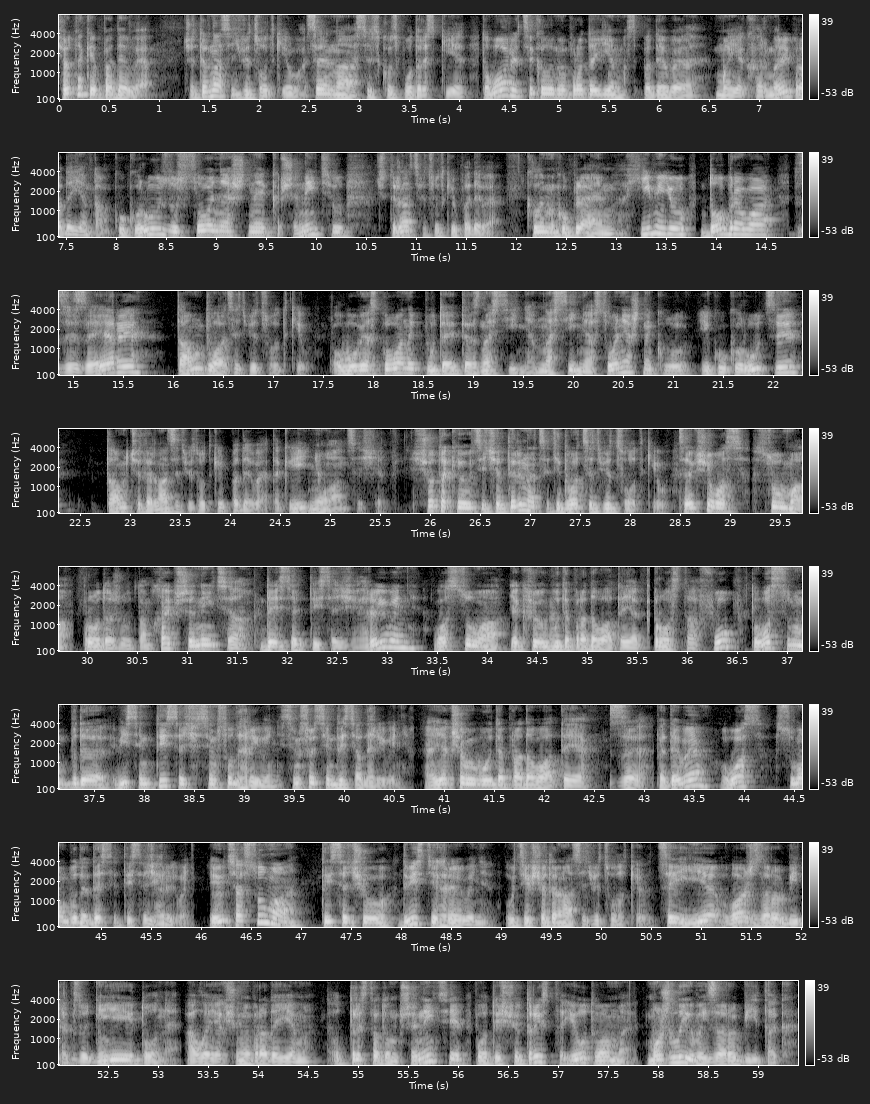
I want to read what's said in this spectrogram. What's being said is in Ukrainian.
Що таке ПДВ? 14% це на сільськогосподарські товари. Це коли ми продаємо з ПДВ. Ми, як фермери, продаємо там кукурузу, соняшник, пшеницю. 14% ПДВ. Коли ми купуємо хімію, добрива, ЗЗР, там 20%. Обов'язково не путайте з насінням. Насіння соняшнику і кукурудзи там 14% ПДВ. Такий нюанс ще. Що таке оці 14 і 20%? Це якщо у вас сума продажу, там хай пшениця 10 тисяч гривень, у вас сума, якщо ви будете продавати як просто ФОП, то у вас сума буде 8700 гривень, 770 гривень. А якщо ви будете продавати з ПДВ, у вас сума буде 10 тисяч гривень. І ця сума 1200 гривень у цих 14% це і є ваш заробіток з однієї тони. Але якщо ми продаємо от 300 тонн пшениці по 1300, і от вам можливий заробіток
